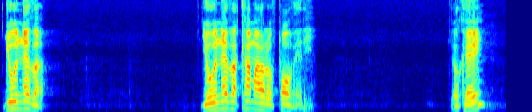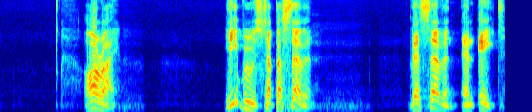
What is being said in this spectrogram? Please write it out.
You will never. You will never come out of poverty. Okay? All right. Hebrews chapter 7, verse 7 and 8.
